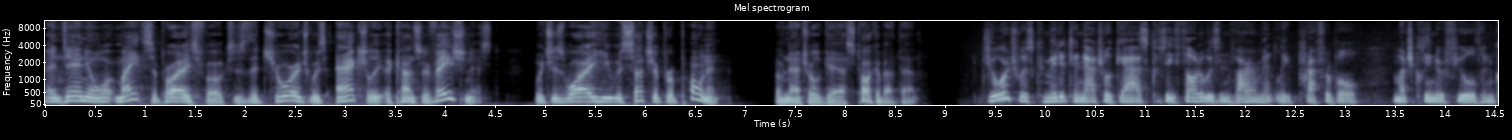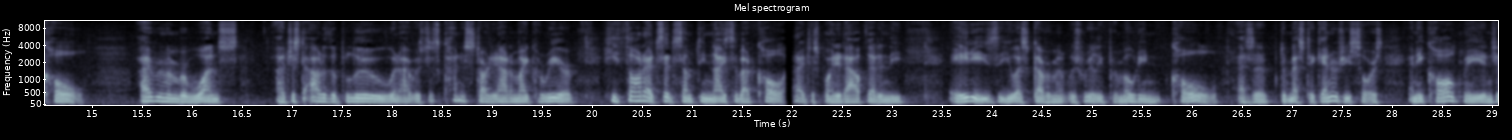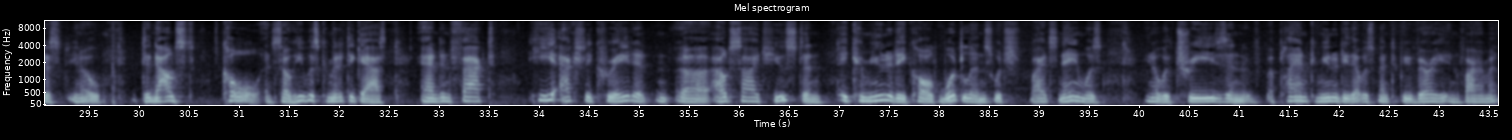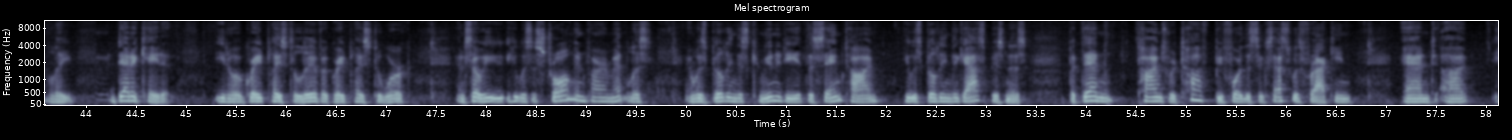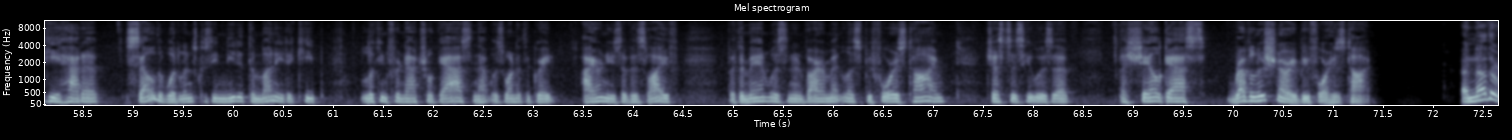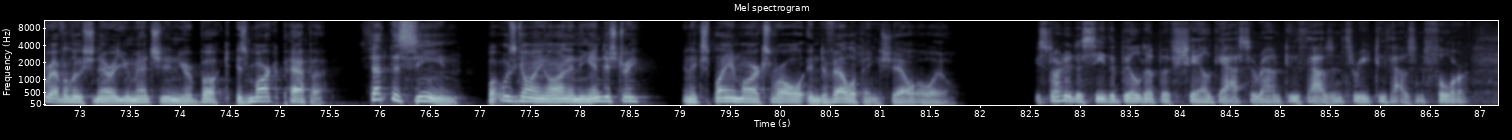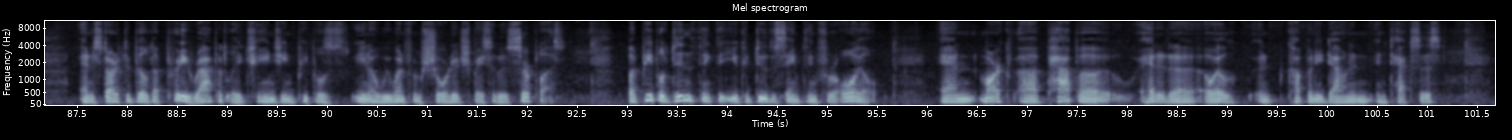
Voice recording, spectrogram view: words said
And Daniel, what might surprise folks is that George was actually a conservationist, which is why he was such a proponent of natural gas. Talk about that. George was committed to natural gas because he thought it was environmentally preferable, much cleaner fuel than coal. I remember once uh, just out of the blue when I was just kind of starting out in my career. He thought I'd said something nice about coal. I just pointed out that in the 80s, the U.S. government was really promoting coal as a domestic energy source, and he called me and just, you know, denounced coal. And so he was committed to gas. And in fact, he actually created uh, outside Houston a community called Woodlands, which by its name was, you know, with trees and a planned community that was meant to be very environmentally dedicated you know, a great place to live, a great place to work. And so he, he was a strong environmentalist and was building this community at the same time he was building the gas business. But then times were tough before the success with fracking, and uh, he had to sell the woodlands because he needed the money to keep looking for natural gas, and that was one of the great ironies of his life. But the man was an environmentalist before his time, just as he was a, a shale gas revolutionary before his time. Another revolutionary you mentioned in your book is Mark Papa. Set the scene. What was going on in the industry? And explain Mark's role in developing shale oil. We started to see the buildup of shale gas around 2003, 2004, and it started to build up pretty rapidly, changing people's, you know, we went from shortage basically to surplus. But people didn't think that you could do the same thing for oil. And Mark uh, Papa headed an oil company down in, in Texas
